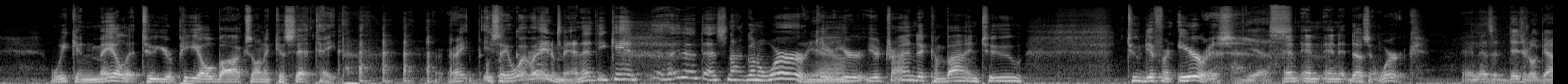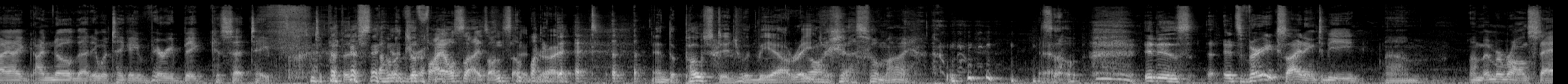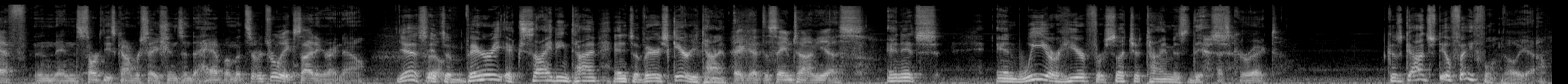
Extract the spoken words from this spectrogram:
we can mail it to your PO box on a cassette tape. right? You say, well, wait a minute, you can't. That's not going to work. Yeah. You're, you're you're trying to combine two two different eras. Yes. and and, and it doesn't work. And as a digital guy, I, I know that it would take a very big cassette tape to put the, the file size on something That's like right. that. And the postage would be outrageous. Oh yeah, so am I. So it is. It's very exciting to be um, a member on staff and, and start these conversations and to have them. It's it's really exciting right now. Yes, So- it's a very exciting time and it's a very scary time. At the same time, yes, And it's and we are here for such a time as this. that's correct. because God's still faithful. Oh yeah,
